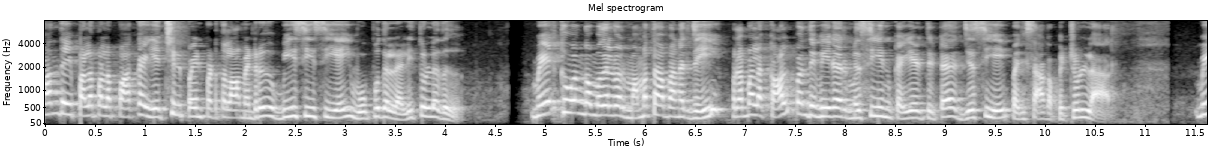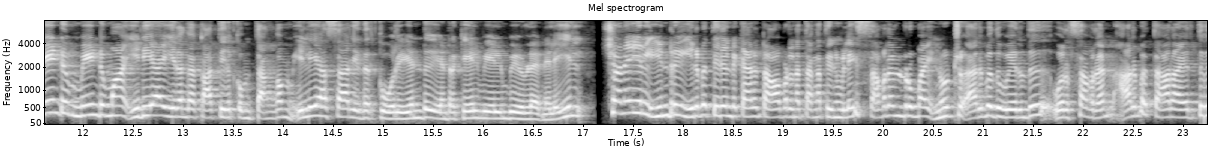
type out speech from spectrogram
பந்தை பளபளப்பாக்க எச்சில் பயன்படுத்தலாம் என்று பிசிசிஐ ஒப்புதல் அளித்துள்ளது. மேற்கு வங்க முதல்வர் மமதா பானர்ஜி பிரபல கால்பந்து வீரர் மெஸ்ஸியின் கையெழுத்திட்ட ஜெஸ்ஸியை பரிசாக பெற்றுள்ளார். மீண்டும் மீண்டுமா இடியா இறங்க காத்திருக்கும் தங்கம் இல்லையா சார் இதற்கு ஒரு எண்டு என்ற கேள்வி எழும்பியுள்ள நிலையில் சென்னையில் இன்று இருபத்தி இரண்டு கேரட் ஆபரண தங்கத்தின் விலை சவரன் ரூபாய் நூற்று அறுபது உயர்ந்து ஒரு சவரன் அறுபத்தாறாயிரத்து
